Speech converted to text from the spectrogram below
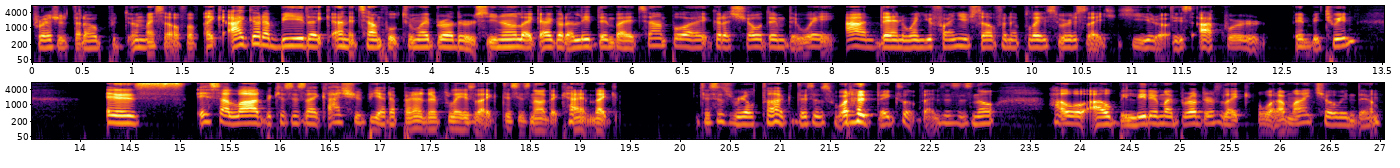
pressure that I would put on myself of like I gotta be like an example to my brothers, you know, like I gotta lead them by example, I gotta show them the way. And then when you find yourself in a place where it's like you know, this awkward in between is it's a lot because it's like I should be at a better place. Like this is not the kind like this is real talk. This is what I think sometimes. This is no how I'll be leading my brothers. Like what am I showing them?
